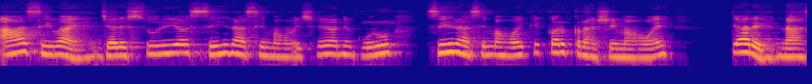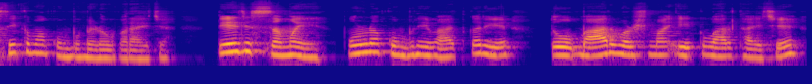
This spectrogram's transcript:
આ સિવાય જ્યારે સૂર્ય સિંહ રાશિમાં હોય છે અને ગુરુ સિંહ રાશિમાં હોય કે કર્ક રાશિમાં હોય, ત્યારે નાસિકમાં કુંભ મેળો ભરાય છે. તે જ સમયે પૂર્ણ કુંભની વાત કરીએ તો બાર વર્ષમાં એકવાર થાય છે.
